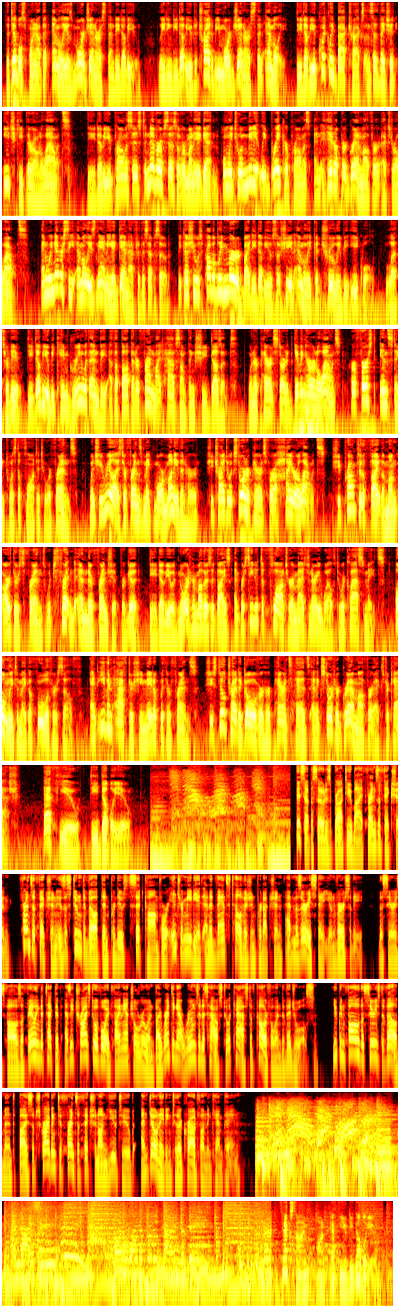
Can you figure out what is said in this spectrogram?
The Tibbles point out that Emily is more generous than DW, leading DW to try to be more generous than Emily. DW quickly backtracks and says they should each keep their own allowance. DW promises to never obsess over money again, only to immediately break her promise and hit up her grandma for extra allowance. And we never see Emily's nanny again after this episode, because she was probably murdered by DW so she and Emily could truly be equal. Let's review. DW became green with envy at the thought that her friend might have something she doesn't. When her parents started giving her an allowance, her first instinct was to flaunt it to her friends. When she realized her friends make more money than her, she tried to extort her parents for a higher allowance. She prompted a fight among Arthur's friends, which threatened to end their friendship for good. DW ignored her mother's advice and proceeded to flaunt her imaginary wealth to her classmates, only to make a fool of herself. And even after she made up with her friends, she still tried to go over her parents' heads and extort her grandma for extra cash. F U D W. This episode is brought to you by Friends of Fiction. Friends of Fiction is a student developed and produced sitcom for intermediate and advanced television production at Missouri State University. The series follows a failing detective as he tries to avoid financial ruin by renting out rooms in his house to a cast of colorful individuals. You can follow the series development by subscribing to Friends of Fiction on YouTube and donating to their crowdfunding campaign. And now, back to Arthur! And I say, hey, what a wonderful kind of day. If you could learn Next time on FUDW.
